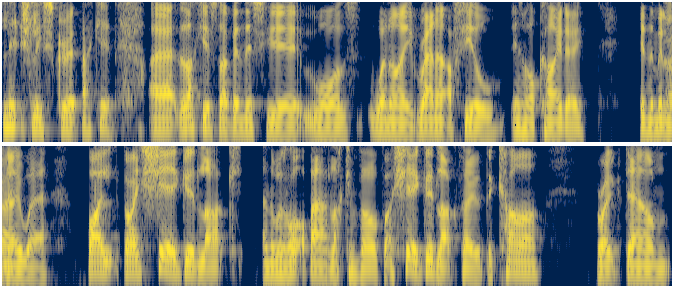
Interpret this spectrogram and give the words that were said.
literally screw it back in. Uh, the luckiest I've been this year was when I ran out of fuel in Hokkaido in the middle Right. of nowhere. By by sheer good luck, and there was a lot of bad luck involved, but sheer good luck though, the car broke down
